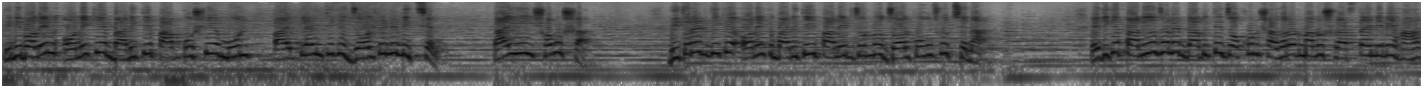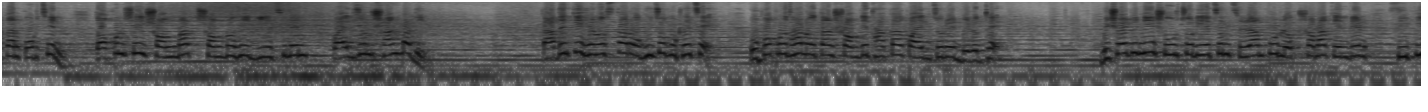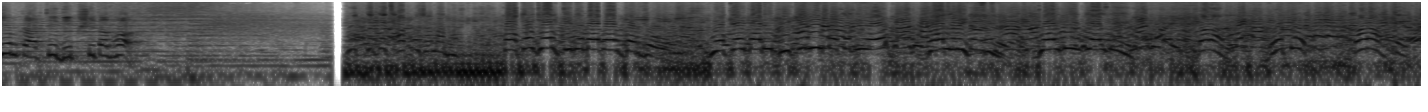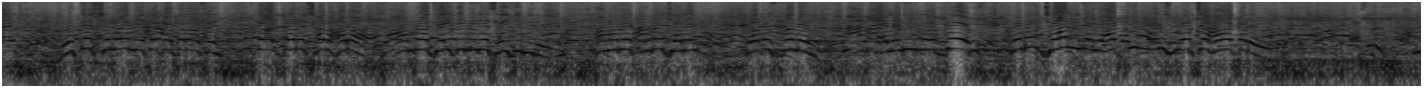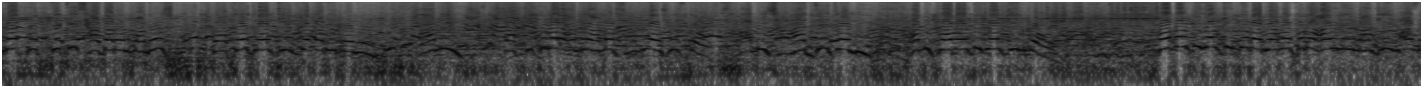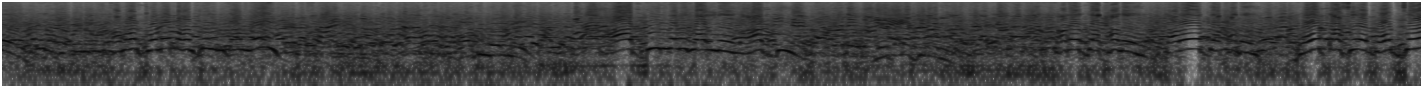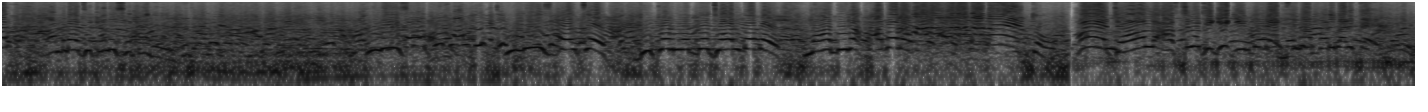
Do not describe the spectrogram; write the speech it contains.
তিনি বলেন, অনেকে বাড়িতে পাপ বসিয়ে মূল পাইপলাইন থেকে জল টেনে নিচ্ছেন। তাই এই সমস্যা। ভিতরের দিকে অনেক বাড়িতেই পানির জন্য জল পৌঁছচ্ছে না। এদিকে পানীয় জলের দাবিতে যখন সাধারণ মানুষ রাস্তায় নেমে হাহাকার করছেন, তখন সেই সংবাদ সংগ্রহে গিয়েছিলেন কয়েকজন সাংবাদিক। তাদেরকে হেনস্থার অভিযোগ উঠেছে। উপপ্রধান ও তার সঙ্গে থাকা কয়েকজনের বিরুদ্ধে। বিষয়টি নিয়ে সুর চড়িয়েছেন শ্রীরামপুর লোকসভা কেন্দ্রের সিপিএম প্রার্থী দীপশিতা ধর।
